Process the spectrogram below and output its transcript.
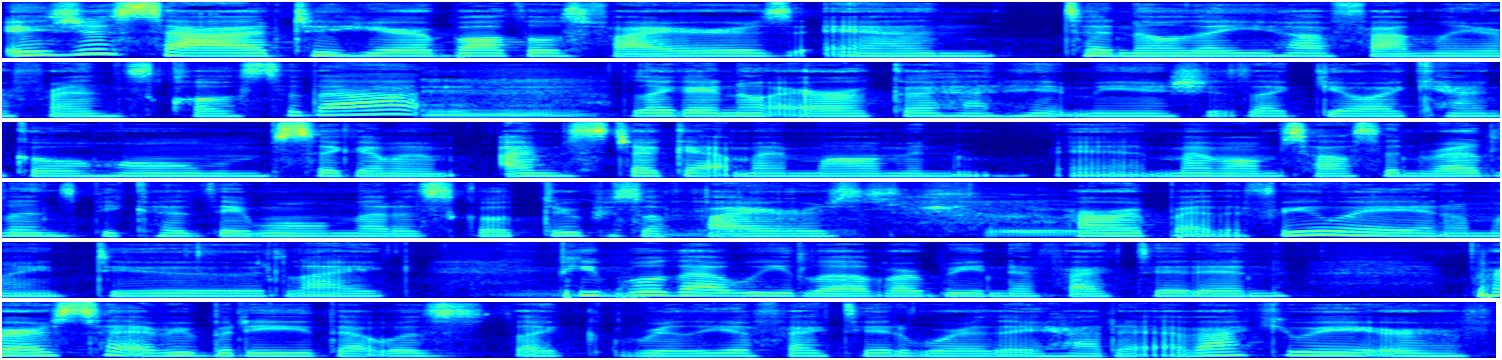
it's just sad to hear about those fires and to know that you have family or friends close to that. Like I know Erica had hit me, and she's like, "Yo, I can't go home. I'm stuck at my I'm stuck at my mom and uh, my mom's house in Redlands because they won't let us go through because the fires are right by the freeway." And I'm like, "Dude, like people that we love are being affected and." Prayers to everybody that was like really affected, where they had to evacuate or if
